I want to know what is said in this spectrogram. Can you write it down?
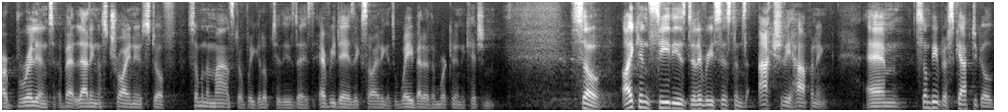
are brilliant about letting us try new stuff. Some of the mad stuff we get up to these days. Every day is exciting. It's way better than working in the kitchen. So I can see these delivery systems actually happening. Um, some people are skeptical,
